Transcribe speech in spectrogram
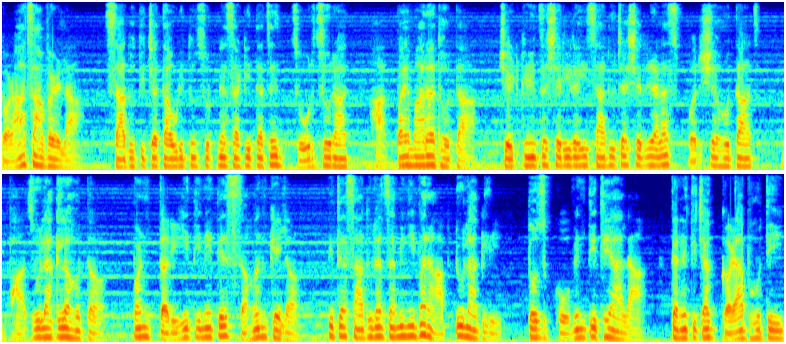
गळा चावळला. साधू तिच्या तावडीतून सुटण्यासाठी त्याचे जोर जोरात हातपाय मारत होता. चेटकिणीचं शरीरही साधूच्या शरीराला स्पर्श होताच भाजू लागलं होतं. पण तरीही तिने ते सहन केलं. ती त्या साधूला जमिनीवर आपटू लागली. तोच गोविंद तिथे आला. त्याने तिच्या गळ्याभोवती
